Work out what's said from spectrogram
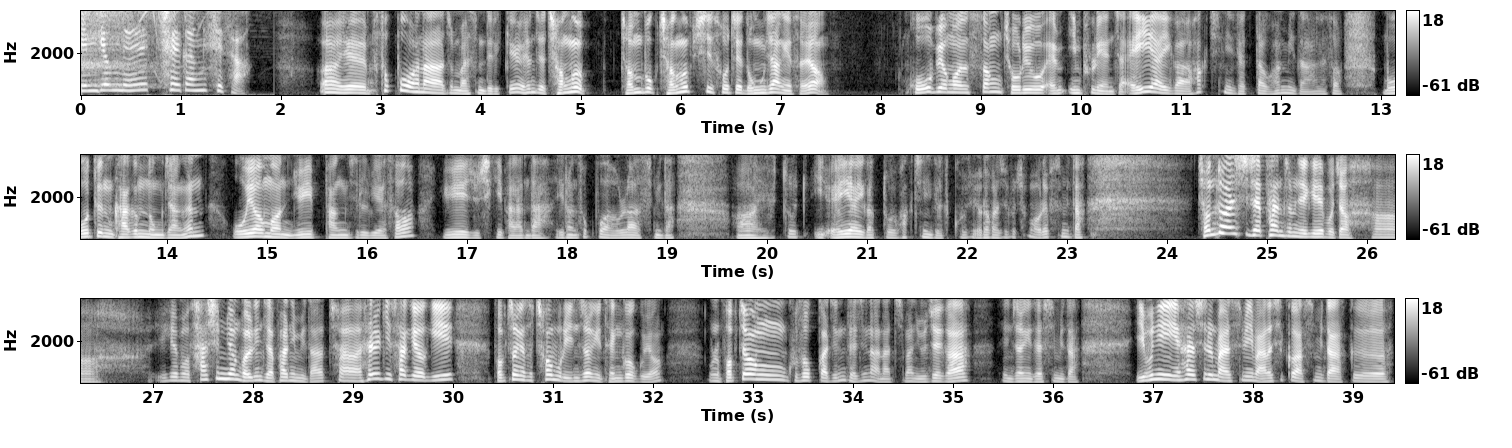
김경래 최강 시사. 아, 예. 속보 하나 좀 말씀드릴게요. 현재 정읍, 전북 정읍시 소재 농장에서요. 고병원성 조류 인플루엔자 AI가 확진이 됐다고 합니다. 그래서 모든 가금 농장은 오염원 유입 방지를 위해서 유의해 주시기 바란다. 이런 속보가 올라왔습니다. 아, 또 이 AI가 또 확진이 됐고 여러 가지로 좀 어렵습니다. 전두환 씨 재판 좀 얘기해 보죠. 어, 이게 뭐 40년 걸린 재판입니다. 차 헬기 사격이 법정에서 처음으로 인정이 된 거고요. 물론 법정 구속까지는 되지는 않았지만 유죄가 인정이 됐습니다. 이분이 하실 말씀이 많으실 것 같습니다. 그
